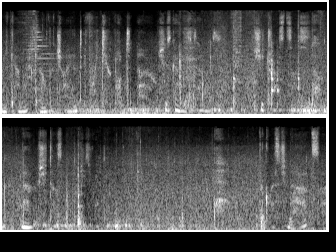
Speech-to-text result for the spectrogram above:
We cannot kill the giant if we do not know. She's going to tell us. She trusts us. Look. No, she doesn't. She's ready. There. The question hurts her.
